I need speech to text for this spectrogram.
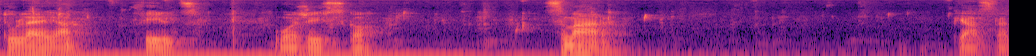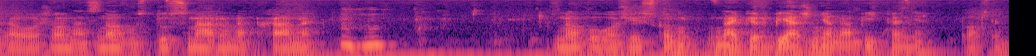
Tuleja, filc, łożysko, smar. Piasta założona, znowu tu smaru napchane. Znowu łożysko, no, najpierw bieżnie nabite, nie? Potem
